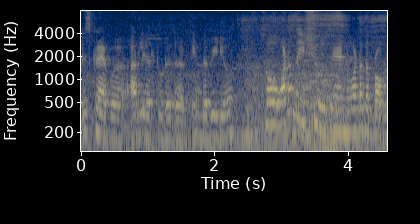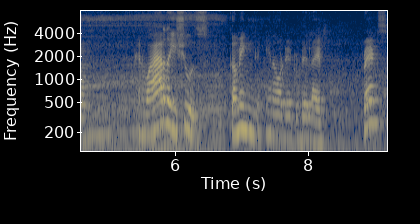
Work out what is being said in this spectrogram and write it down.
describe uh, earlier today the, in the video. So what are the issues and what are the problems? And why are the issues coming in our day-to-day life? Friends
